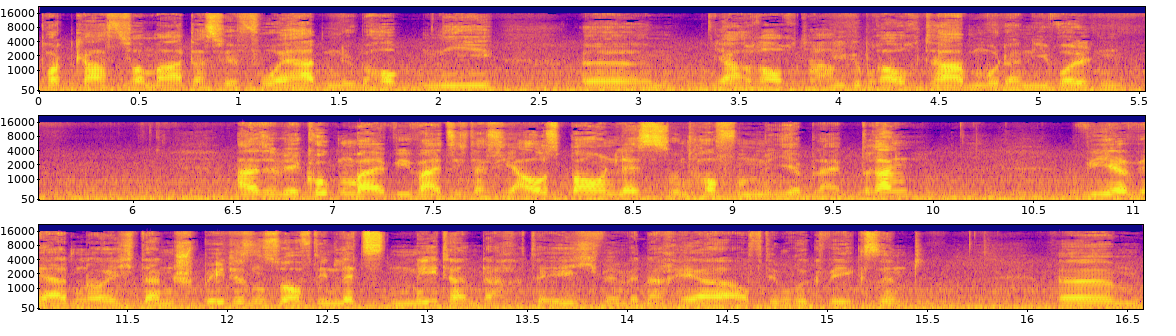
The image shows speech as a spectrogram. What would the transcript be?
Podcast-Format, das wir vorher hatten, überhaupt nie, ähm, ja, Gebraucht haben. nie gebraucht haben oder nie wollten. Also wir gucken mal, wie weit sich das hier ausbauen lässt und hoffen, ihr bleibt dran. Wir werden euch dann spätestens so auf den letzten Metern, dachte ich, wenn wir nachher auf dem Rückweg sind, ähm,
